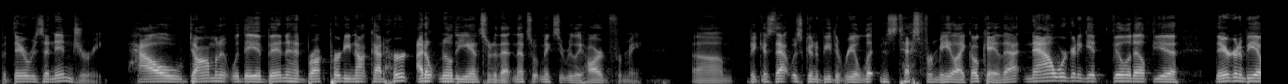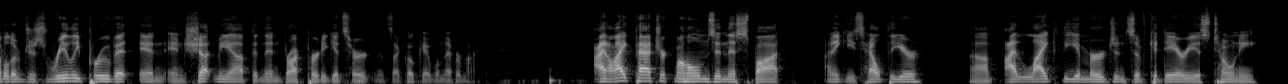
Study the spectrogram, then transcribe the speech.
but there was an injury how dominant would they have been had Brock Purdy not got hurt? I don't know the answer to that, and that's what makes it really hard for me. Um, because that was going to be the real litmus test for me. Like, okay, that now we're going to get Philadelphia. They're going to be able to just really prove it and and shut me up, and then Brock Purdy gets hurt, and it's like, okay, well, never mind. I like Patrick Mahomes in this spot. I think he's healthier. Um, I like the emergence of Kadarius Toney.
